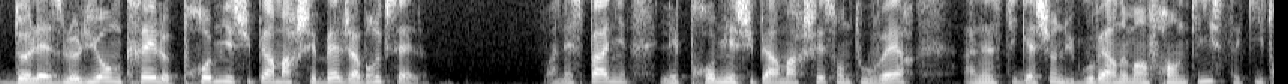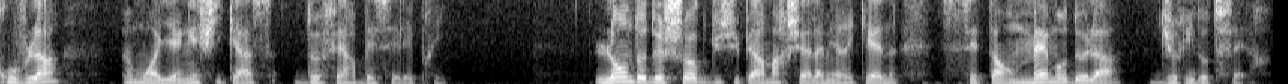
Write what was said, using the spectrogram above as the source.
Deleuze-le-Lyon crée le premier supermarché belge à Bruxelles. En Espagne, les premiers supermarchés sont ouverts à l'instigation du gouvernement franquiste qui trouve là un moyen efficace de faire baisser les prix. L'onde de choc du supermarché à l'américaine s'étend même au-delà du rideau de fer.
